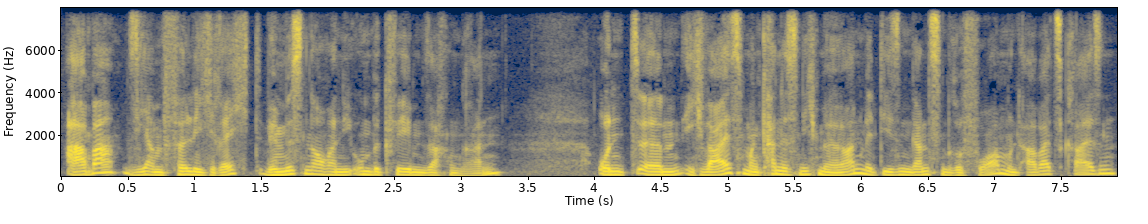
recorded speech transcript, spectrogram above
Aber Sie haben völlig recht, wir müssen auch an die unbequemen Sachen ran. Und ähm, ich weiß, man kann es nicht mehr hören mit diesen ganzen Reformen und Arbeitskreisen.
